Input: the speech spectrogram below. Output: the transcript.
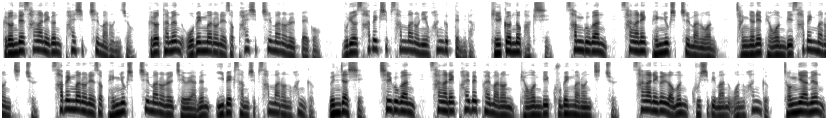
그런데 상한액은 87만 원이죠. 그렇다면 500만 원에서 87만 원을 빼고 무려 413만 원이 환급됩니다. 길 건너 박 씨, 3구간 상한액 167만 원, 작년에 병원비 400만 원 지출, 400만 원에서 167만 원을 제외하면 233만 원 환급. 은자 씨, 7구간 상한액 808만 원, 병원비 900만 원 지출, 상한액을 넘은 92만 원 환급. 정리하면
